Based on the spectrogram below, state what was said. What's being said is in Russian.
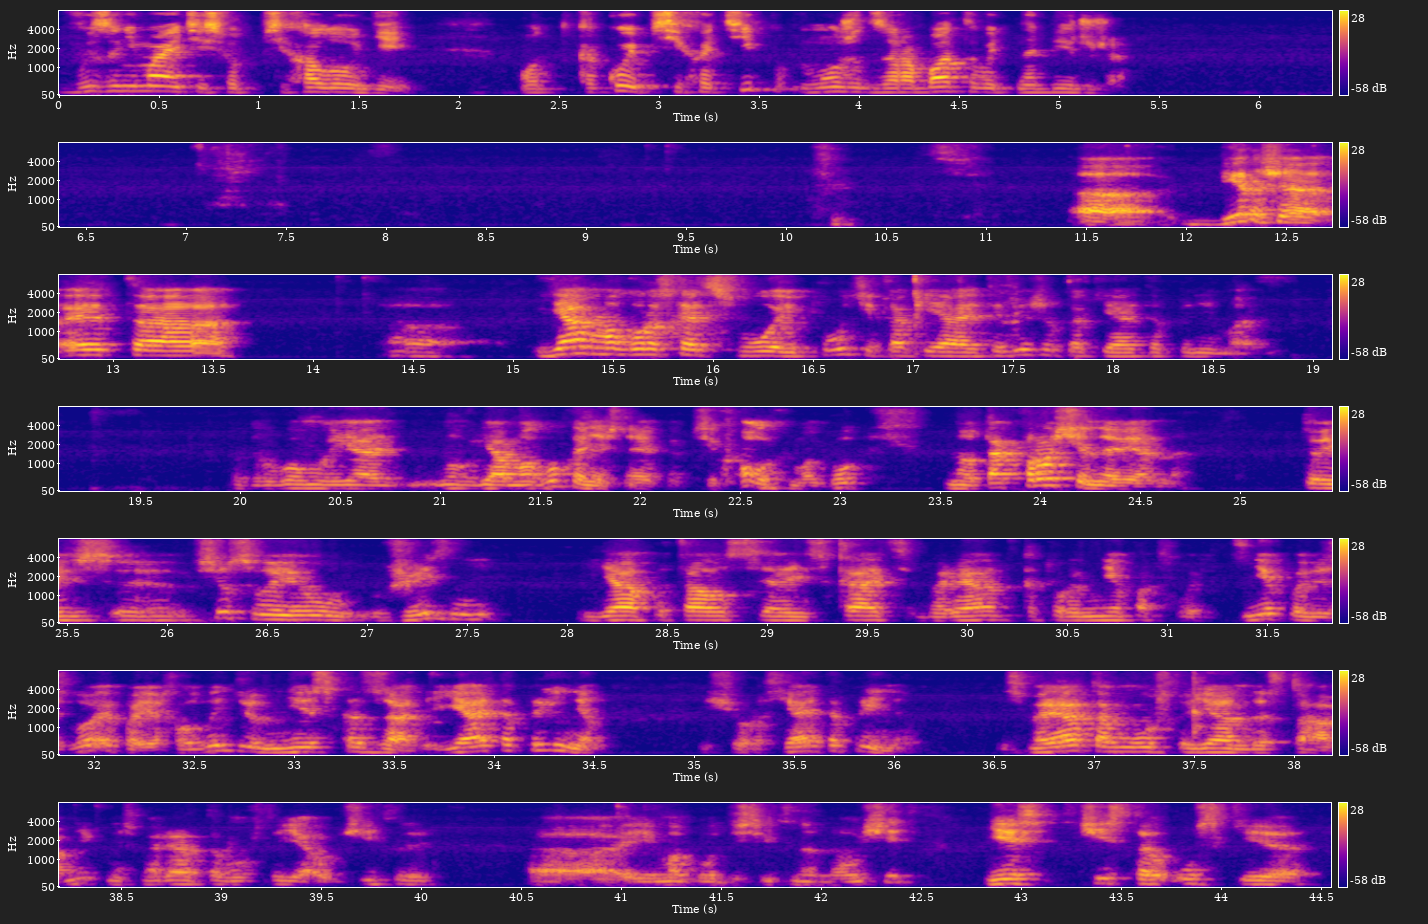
вы занимаетесь вот психологией. Вот какой психотип может зарабатывать на бирже? А, биржа – это… А, я могу рассказать свой путь, и как я это вижу, как я это понимаю. По-другому я, ну, я могу, конечно, я как психолог могу, но так проще, наверное. То есть э, всю свою жизнь я пытался искать вариант, который мне подходит. Мне повезло, я поехал в Индию, мне сказали. Я это принял. Еще раз, я это принял. Несмотря тому, что я наставник, несмотря тому, что я учитель э, и могу действительно научить, есть чисто узкие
